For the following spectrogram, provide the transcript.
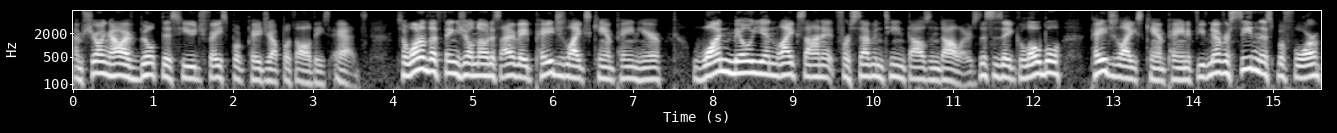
I'm showing how I've built this huge Facebook page up with all these ads. So one of the things you'll notice, I have a page likes campaign here. 1 million likes on it for $17,000. This is a global page likes campaign. If you've never seen this before,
